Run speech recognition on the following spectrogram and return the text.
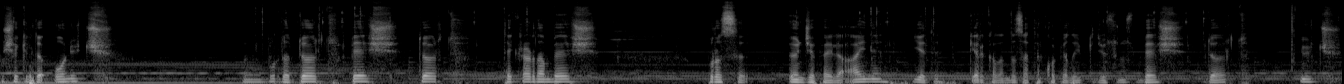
Bu şekilde 13. Burada 4, 5, 4, tekrardan 5. Burası ön cepheyle aynı 7. Geri kalanı da zaten kopyalayıp gidiyorsunuz. 5, 4, 3,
